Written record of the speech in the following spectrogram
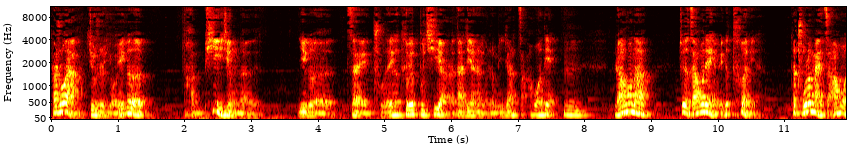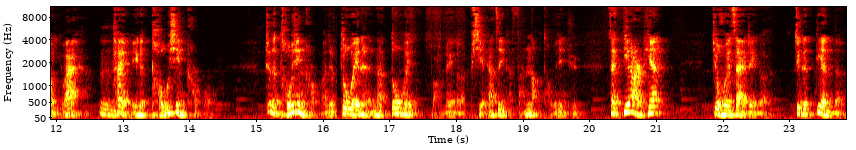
他说呀，就是有一个很僻静的一个在处在一个特别不起眼的大街上，有这么一家杂货店。嗯然后呢，这个杂货店有一个特点，它除了卖杂货以外啊，嗯它有一个投信口。这个投信口呢，就周围的人呢都会往这个写下自己的烦恼投进去，在第二天就会在这个这个店的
